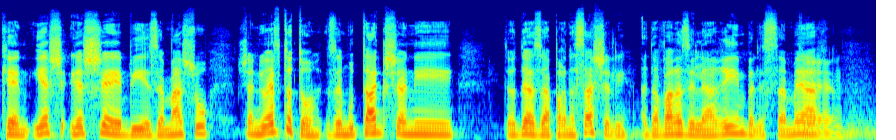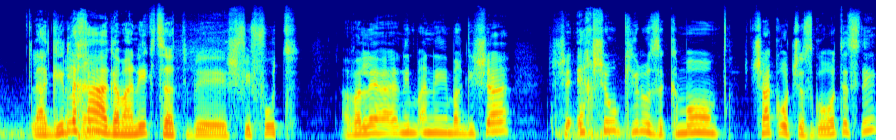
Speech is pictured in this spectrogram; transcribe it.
כן, יש, יש אה, בי איזה משהו שאני אוהבת אותו. זה מותג שאני, אתה יודע, זה הפרנסה שלי. הדבר הזה להרים ולשמח. כן. להגיד לך, אחרת. גם אני קצת בשפיפות, אבל אה, אני, אני מרגישה שאיכשהו, כאילו, זה כמו צ'קרות שסגורות אצלי,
